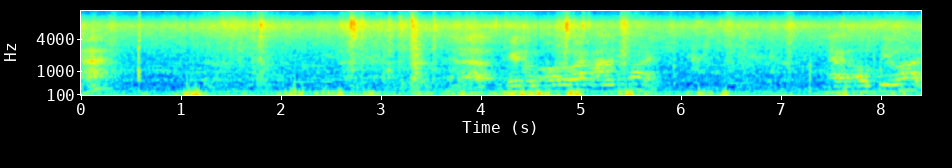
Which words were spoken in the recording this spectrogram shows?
Hả? À, kêu ông ơi bác ăn cái này. Nhà ông siêu ơi.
